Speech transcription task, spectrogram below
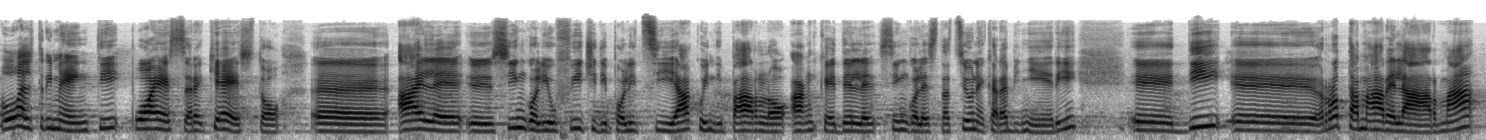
o altrimenti può essere chiesto eh, ai eh, singoli uffici di polizia, quindi parlo anche delle singole stazioni carabinieri, eh, di eh, rottamare l'arma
